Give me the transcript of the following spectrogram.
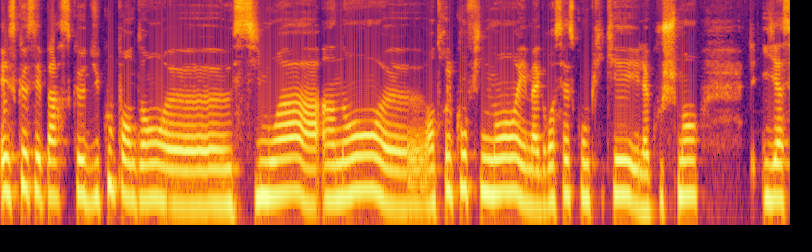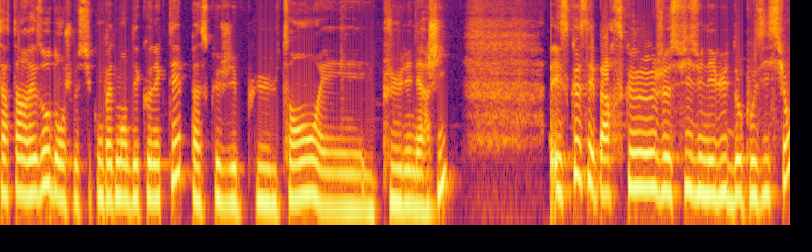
Est-ce que c'est parce que du coup pendant euh, six mois à un an, euh, entre le confinement et ma grossesse compliquée et l'accouchement, il y a certains réseaux dont je me suis complètement déconnectée parce que j'ai plus le temps et plus l'énergie? Est-ce que c'est parce que je suis une élue d'opposition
